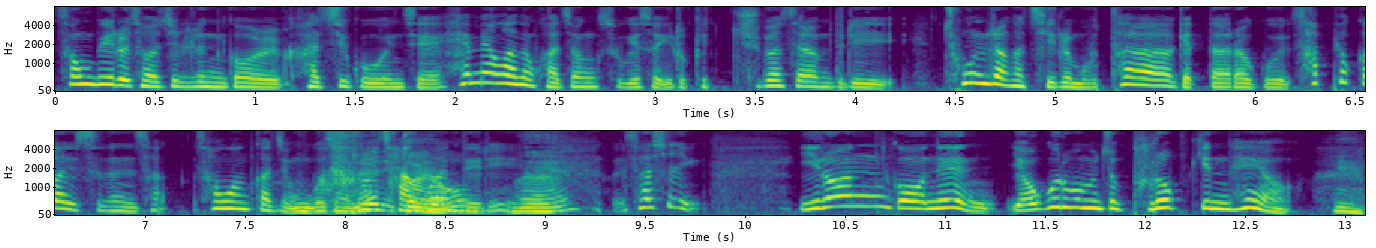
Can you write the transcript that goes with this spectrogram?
성비를 저지른 걸 가지고 이제 해명하는 과정 속에서 이렇게 주변 사람들이 총리랑 같이 일을 못 하겠다라고 사표까지 쓰는 사, 상황까지 온 거잖아요. 그러니까요. 장관들이. 네. 사실 이런 거는 역으로 보면 좀 부럽긴 해요. 예.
